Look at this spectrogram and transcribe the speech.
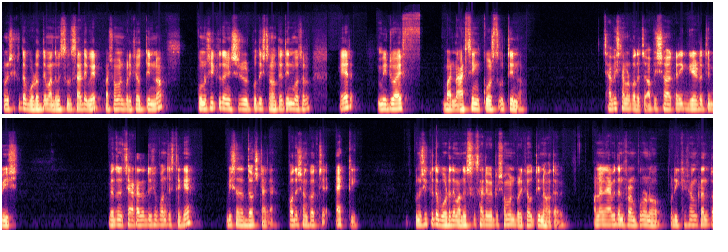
কোনো শিক্ষিত বোর্ড হতে মাধ্যমিক স্কুল সার্টিফিকেট বা সমান পরীক্ষা উত্তীর্ণ কোনো শিক্ষিত ইনস্টিটিউট, প্রতিষ্ঠান হতে তিন বছর এর মিডওয়াইফ বা নার্সিং কোর্স উত্তীর্ণ। ছাব্বিশ নম্বর পদ হচ্ছে অফিস সহকারী গ্রেড হচ্ছে বিশ। বেতন হচ্ছে আট হাজার দুশো পঞ্চাশ থেকে বিশ হাজার দশ টাকা। পদের সংখ্যা হচ্ছে একটি। কোনো শিক্ষিত বোর্ড মাধ্যমিক সার্টিফিকেট সমান পরীক্ষা উত্তীর্ণ হতে হবে। অনলাইনে আবেদন ফর্ম পূরণ পরীক্ষা সংক্রান্ত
